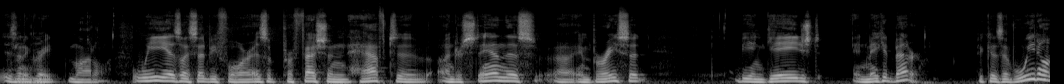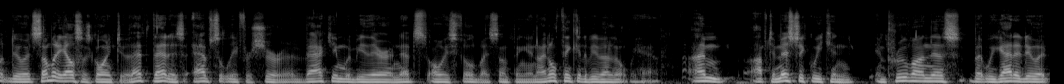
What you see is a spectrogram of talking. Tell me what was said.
isn't mm-hmm. a great model. We, as I said before, as a profession, have to understand this, uh, embrace it, be engaged, and make it better. Because if we don't do it, somebody else is going to. That that is absolutely for sure. A vacuum would be there, and that's always filled by something. And I don't think it'll be better than what we have. I'm optimistic we can improve on this, but we got to do it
